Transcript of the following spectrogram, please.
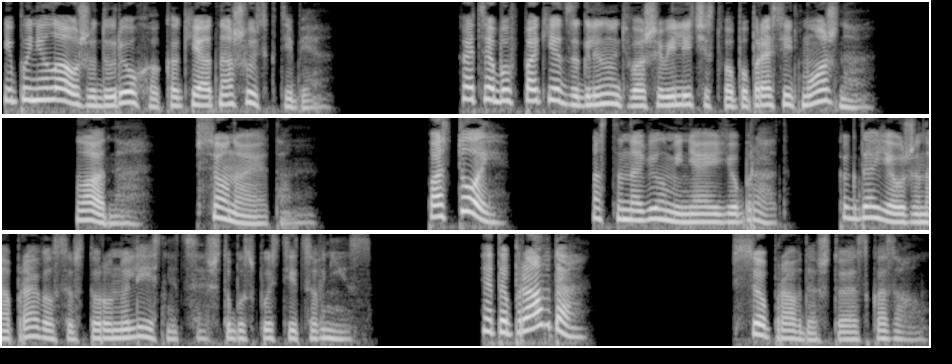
и поняла уже, дуреха, как я отношусь к тебе. Хотя бы в пакет заглянуть, Ваше Величество, попросить можно? Ладно, все на этом. «Постой!» — остановил меня ее брат, когда я уже направился в сторону лестницы, чтобы спуститься вниз. «Это правда?» Все правда, что я сказал.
